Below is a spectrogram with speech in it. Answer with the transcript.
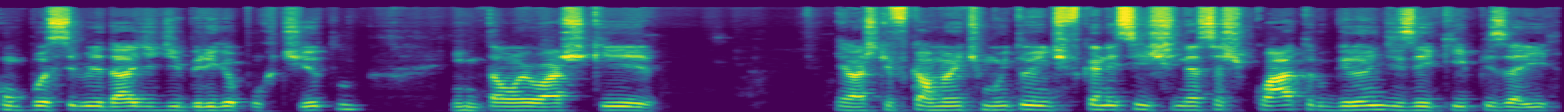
com possibilidade de briga por título. Então eu acho que eu acho que fica realmente muito a gente fica nesses, nessas quatro grandes equipes aí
